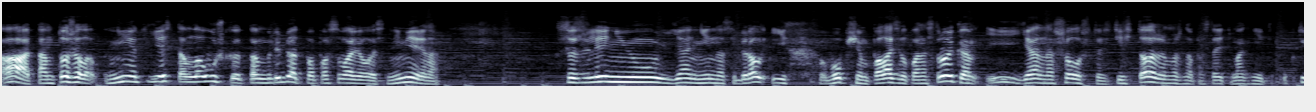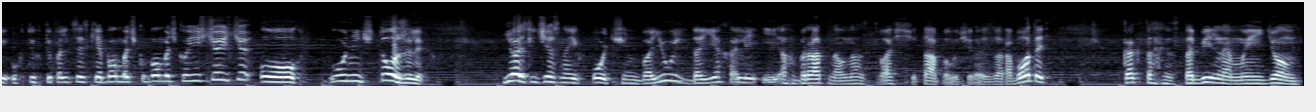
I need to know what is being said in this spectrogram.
А, там тоже... Нет, есть там ловушка, там ребят попосваливалось немерено. К сожалению, я не насобирал их. В общем, полазил по настройкам, и я нашел, что здесь тоже можно поставить магнит. Ух ты, ух ты, ух ты, полицейские, бомбочку, бомбочку, еще, еще... Ох, уничтожили. Я, если честно, их очень боюсь. Доехали, и обратно у нас два счета получилось заработать как-то стабильно мы идем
